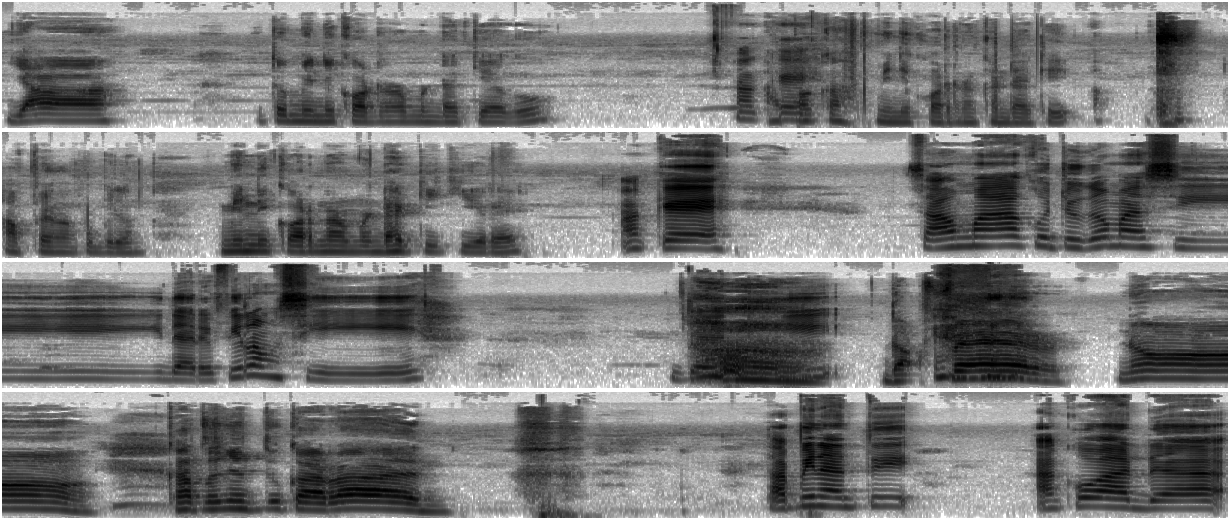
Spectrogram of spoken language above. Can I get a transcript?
Ya itu mini corner mendaki aku Oke. apakah mini corner mendaki apa yang aku bilang mini corner mendaki kire Oke. Sama aku juga masih dari film sih. Jadi Tidak fair no katanya tukaran tapi nanti aku ada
